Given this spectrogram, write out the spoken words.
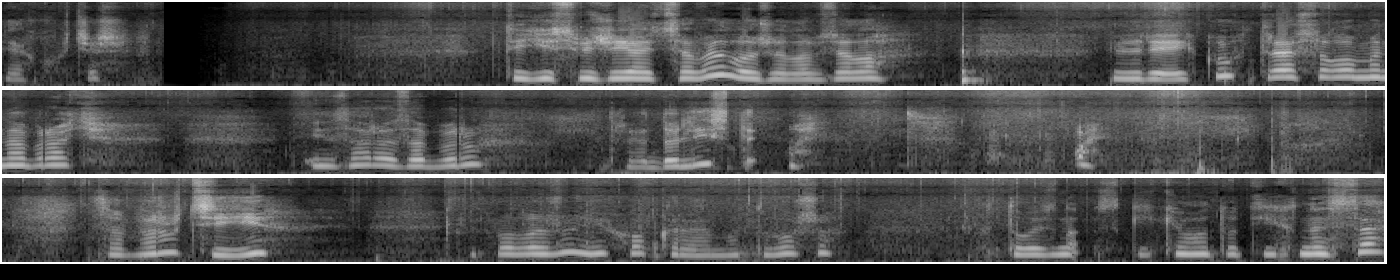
як хочеш. Ти її свіжі яйця виложила, взяла вірейку, треба соломи набрати. І зараз заберу. Треба долізти. Ой. Ой. Заберу ці і положу їх окремо, тому що хтось знає, скільки тут їх несе.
